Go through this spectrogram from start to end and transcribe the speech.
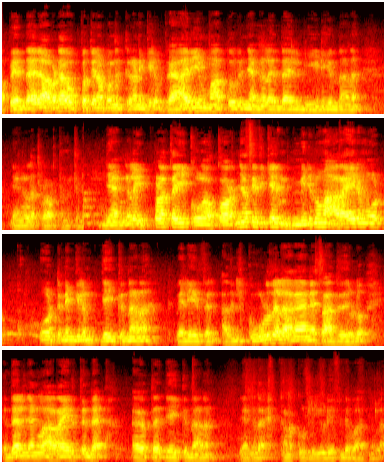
അപ്പോൾ എന്തായാലും അവിടെ ഒപ്പത്തിനൊപ്പം നിൽക്കുകയാണെങ്കിലും രാരിയും മാത്തൂരും ഞങ്ങൾ എന്തായാലും ലീഡ് ചെയ്യുന്നതാണ് ഞങ്ങളുടെ പ്രവർത്തനത്തിൽ ഞങ്ങൾ ഇപ്പോഴത്തെ ഈ കുറഞ്ഞ സ്ഥിതിക്ക് മിനിമം ആറായിരം വോട്ടിനെങ്കിലും ജയിക്കുന്നതാണ് വിലയിരുത്തൽ. അതിൽ കൂടുതലാകാനേ സാധ്യതയുള്ളൂ. എന്തായാലും ഞങ്ങൾ ആറായിരത്തിന്റെ അകത്ത് ജയിക്കുന്നതാണ് ഞങ്ങളുടെ കണക്കൂട്ടിൽ യു ഡി എഫിന്റെ ഭാഗത്തുനിന്നുള്ള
